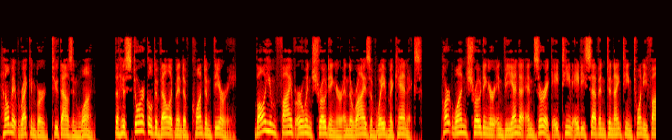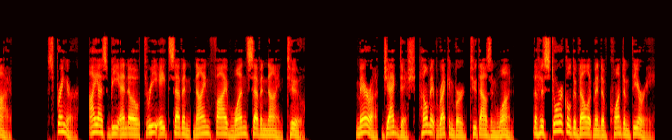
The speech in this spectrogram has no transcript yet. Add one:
Helmut Rechenberg 2001. The Historical Development of Quantum Theory. Volume 5 Erwin Schrödinger and the Rise of Wave Mechanics. Part 1 Schrödinger in Vienna and Zurich 1887–1925. Springer. ISBN 0-387-95179-2. Mehra, Jagdish, Helmut Rechenberg 2001. The Historical Development of Quantum Theory.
